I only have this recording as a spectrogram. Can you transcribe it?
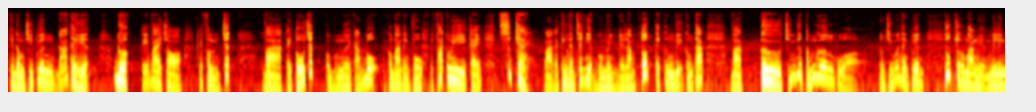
thì đồng chí Tuyên đã thể hiện được cái vai trò, cái phẩm chất và cái tố chất của một người cán bộ công an thành phố phát huy cái sức trẻ và cái tinh thần trách nhiệm của mình để làm tốt cái cương vị công tác và từ chính từ tấm gương của đồng chí Nguyễn Thành Tuyên giúp cho công an huyện Mê Linh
